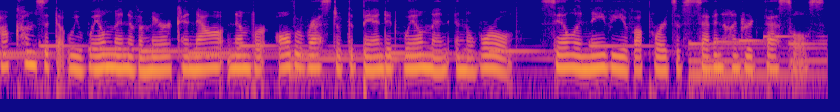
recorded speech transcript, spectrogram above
how comes it that we whalemen of America now outnumber all the rest of the banded whalemen in the world, sail a navy of upwards of 700 vessels,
